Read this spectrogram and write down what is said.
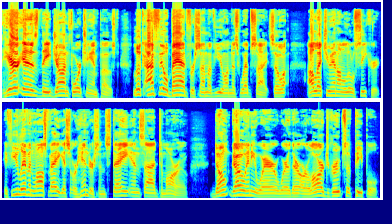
here is the John 4chan post. Look, I feel bad for some of you on this website, so I'll let you in on a little secret. If you live in Las Vegas or Henderson, stay inside tomorrow. Don't go anywhere where there are large groups of people.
